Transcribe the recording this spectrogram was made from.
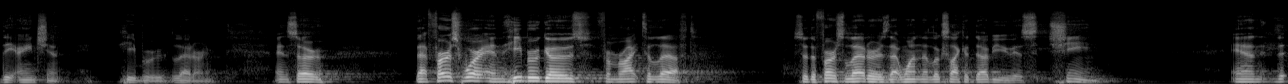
the ancient Hebrew lettering. And so that first word in Hebrew goes from right to left. So the first letter is that one that looks like a W, is Sheen. And the,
